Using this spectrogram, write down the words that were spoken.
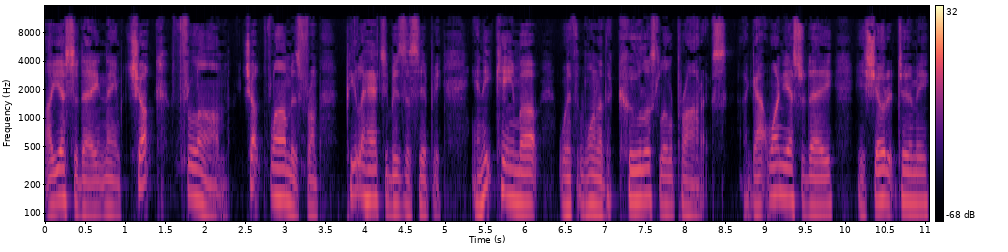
uh, yesterday named Chuck Flum. Chuck Flum is from Pelahatchie, Mississippi, and he came up with one of the coolest little products. I got one yesterday. He showed it to me,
